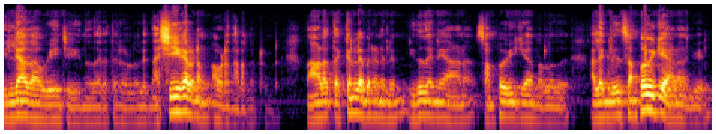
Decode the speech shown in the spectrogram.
ഇല്ലാതാവുകയും ചെയ്യുന്ന തരത്തിലുള്ള ഒരു നശീകരണം അവിടെ നടന്നിട്ടുണ്ട്. നാളെ തെക്കൻ ലെബനണിലും ഇത് തന്നെയാണ് സംഭവിക്കുക എന്നുള്ളത്. അല്ലെങ്കിൽ ഇത് സംഭവിക്കുകയാണെങ്കിൽ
